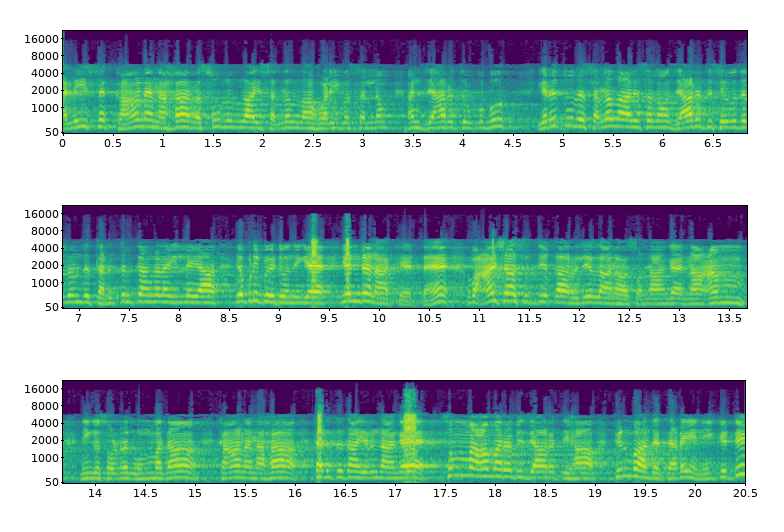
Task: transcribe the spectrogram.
அலைச கான நகா ரசூலுல்லாய் சல்லல்லாஹு அலி வசல்லம் அண்ட் ஜியாரத்துல் குபூர்? இறைத்தூத சல்லல்லா அலிசல்லம் ஜியாரத்து செய்வதிலிருந்து தடுத்திருக்காங்களா இல்லையா? எப்படி போயிட்டு வந்தீங்க? என்று நான் கேட்டேன். அப்போ ஆயிஷா சித்திகா அலிலா நான் சொன்னாங்க நாம் நீங்க சொல்றது உண்மைதான். கான நகா தடுத்து தான் இருந்தாங்க. சும்மா அமரபி ஜியாரத்திஹா. பின்பு அந்த தடையை நீக்கிட்டு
